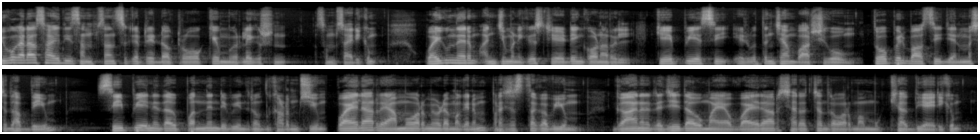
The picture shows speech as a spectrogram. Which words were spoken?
യുവകലാസാഹിതി സംസ്ഥാന secretary doctor O K Muraleekrishnan സംസാരിക്കും. വൈകുന്നേരം അഞ്ച് മണിക്ക് സ്റ്റേഡിയം കോർണറിൽ കെ പി എസ് സി എഴുപത്തഞ്ചാം വാർഷികവും തോപ്പിൽ ബാസി ജന്മശതാബ്ദിയും സി പി ഐ നേതാവ് പന്ന്യൻ രവീന്ദ്രൻ ഉദ്ഘാടനം ചെയ്യും. വയലാർ രാമവർമ്മയുടെ മകനും പ്രശസ്ത കവിയും ഗാനരചയിതാവുമായ വയലാർ ശരത്ചന്ദ്രവർമ്മ മുഖ്യാതിഥിയായിരിക്കും.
